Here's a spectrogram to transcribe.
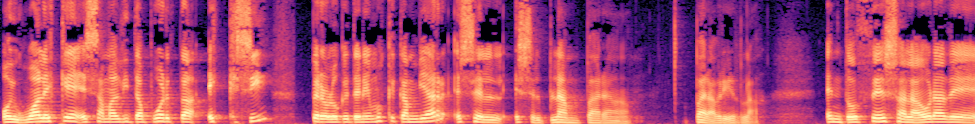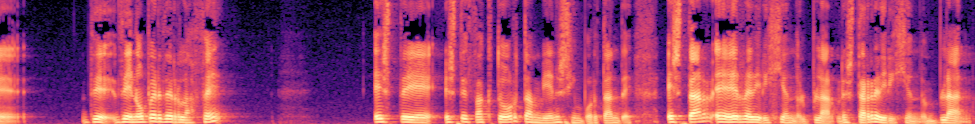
O igual es que esa maldita puerta es que sí, pero lo que tenemos que cambiar es el, es el plan para, para abrirla. Entonces, a la hora de, de, no perder la fe, este, este, factor también es importante. Estar eh, redirigiendo el plan, estar redirigiendo el plan.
